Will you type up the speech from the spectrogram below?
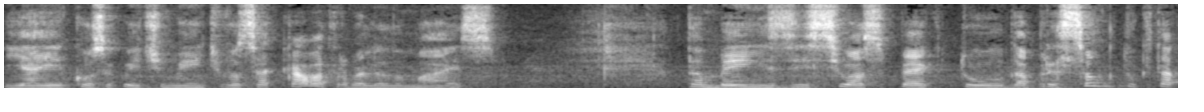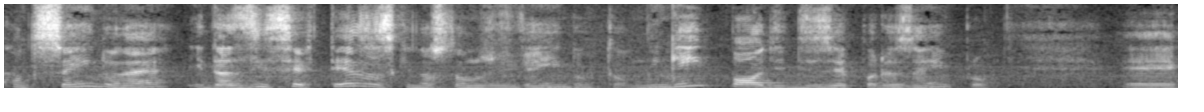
e aí consequentemente você acaba trabalhando mais. Também existe o aspecto da pressão do que está acontecendo, né, e das incertezas que nós estamos vivendo. Então ninguém pode dizer, por exemplo, é,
